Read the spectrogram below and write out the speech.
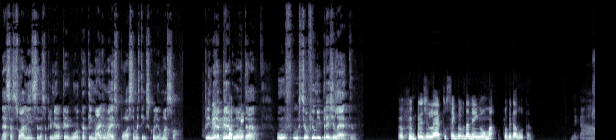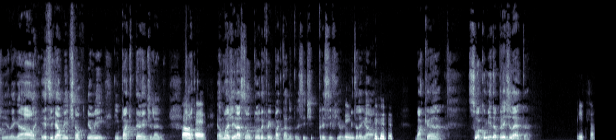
nessa sua lista, dessa primeira pergunta, tem mais de uma resposta, mas tem que escolher uma só. Primeira pergunta, um- o seu filme predileto. Meu filme predileto, sem dúvida nenhuma, Clube da Luta. Legal. Que legal. Esse realmente é um filme impactante, né? Não, no- é, É uma geração toda que foi impactada por esse, por esse filme. Sim. Muito legal. Bacana. Sua comida predileta? pizza.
